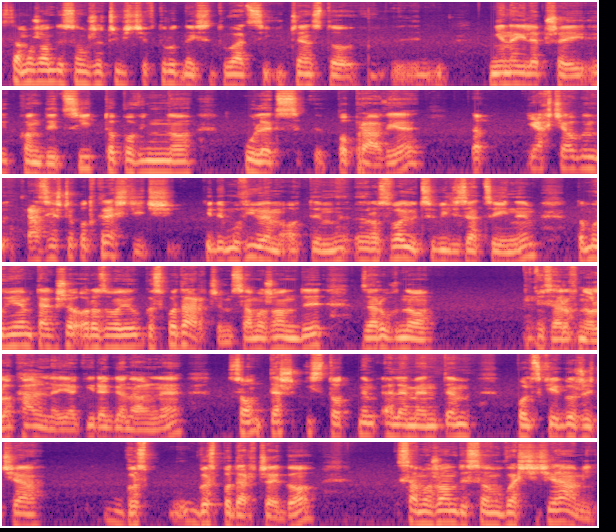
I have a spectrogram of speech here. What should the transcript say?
Samorządy są rzeczywiście w trudnej sytuacji i często w nie najlepszej kondycji. To powinno ulec poprawie. No, ja chciałbym raz jeszcze podkreślić, kiedy mówiłem o tym rozwoju cywilizacyjnym, to mówiłem także o rozwoju gospodarczym. Samorządy, zarówno zarówno lokalne, jak i regionalne, są też istotnym elementem polskiego życia gospodarczego. Samorządy są właścicielami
